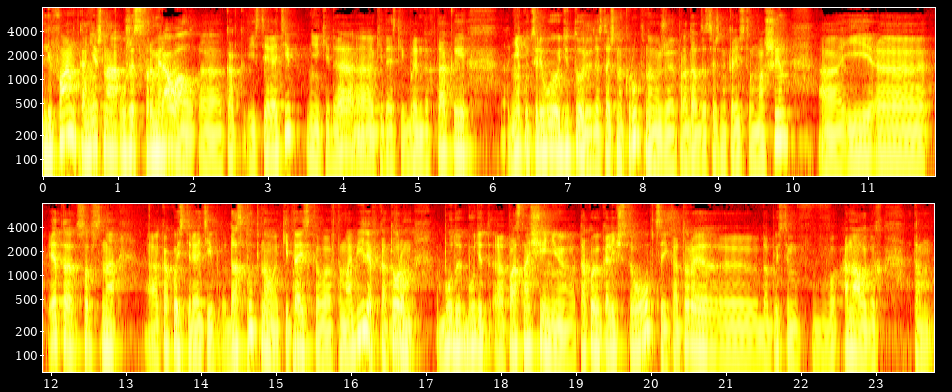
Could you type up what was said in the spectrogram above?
Лифан, конечно, уже сформировал э, как и стереотип некий да, о китайских брендах, так и некую целевую аудиторию, достаточно крупную, уже продав достаточное количество машин. Э, и э, это, собственно, э, какой стереотип? Доступного китайского автомобиля, в котором будут, будет э, по оснащению такое количество опций, которые, э, допустим, в аналогах там,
